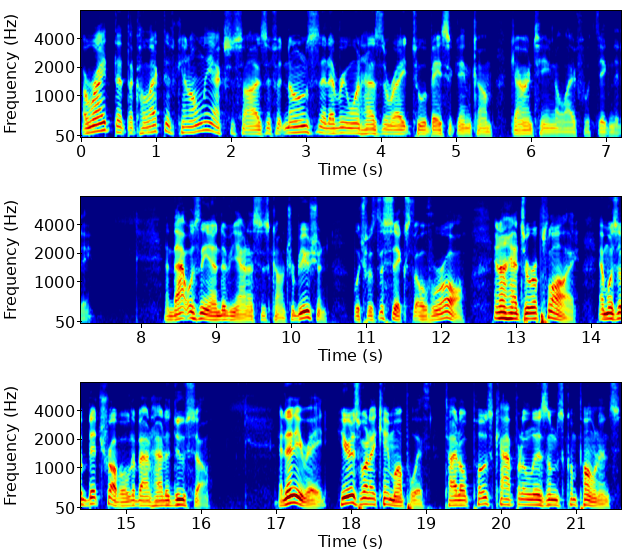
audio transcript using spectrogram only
A right that the collective can only exercise if it knows that everyone has the right to a basic income guaranteeing a life with dignity. And that was the end of Yanis's contribution, which was the sixth overall, and I had to reply, and was a bit troubled about how to do so. At any rate, here's what I came up with, titled Post Capitalism's Components,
